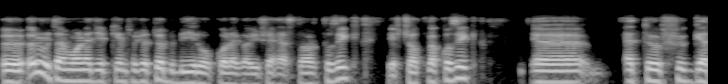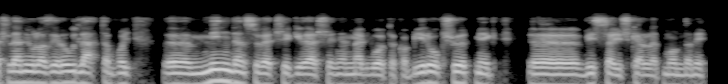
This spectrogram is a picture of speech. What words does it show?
Örültem volna egyébként, hogy a több bíró kollega is ehhez tartozik, és csatlakozik. Ettől függetlenül azért úgy láttam, hogy minden szövetségi versenyen megvoltak a bírók, sőt, még vissza is kellett mondani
